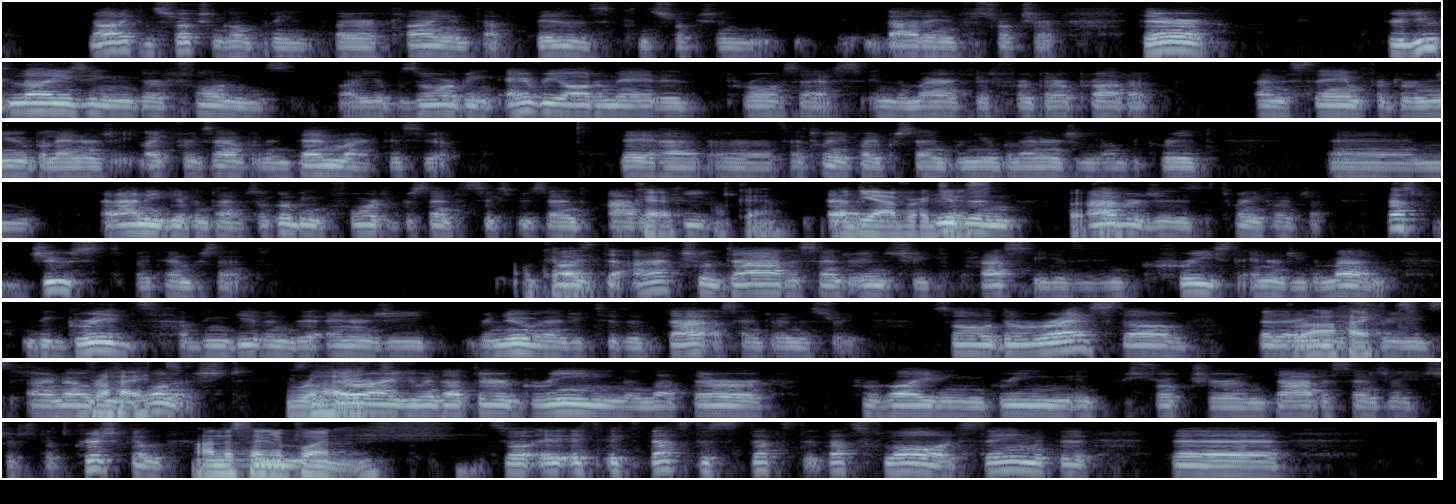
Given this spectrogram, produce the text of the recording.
not a construction company, they're a client that builds construction data infrastructure. They're they're utilizing their funds by absorbing every automated process in the market for their product and the same for the renewable energy. Like for example, in Denmark this year, they had uh, 25% renewable energy on the grid um, at any given time. So it could have been 40% to 60% at okay, peak. Okay. Uh, the average given is, okay. average is 25%. That's reduced by 10%. because the actual data center industry capacity has increased energy demand. The grids have been given the energy, renewable energy to the data center industry. So the rest of the right. industries are now right. being punished. So right. they're arguing that they're green and that they're providing green infrastructure and data center infrastructure that's critical. I understand your point. So it, it, it that's the, that's that's flawed. Same with the the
